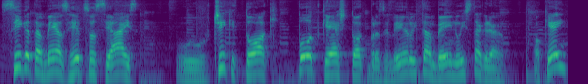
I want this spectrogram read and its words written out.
Siga também as redes sociais o TikTok, Podcast Toque Brasileiro e também no Instagram, ok?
